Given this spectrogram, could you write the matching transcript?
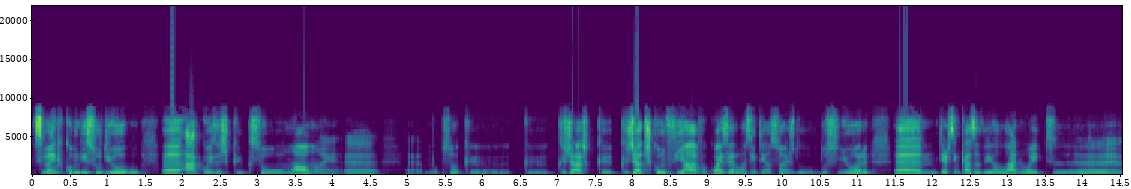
se bem que, como disse o Diogo, uh, há coisas que, que soam mal, não é? uma pessoa que, que, que, já, que, que, já desconfiava quais eram as intenções do, do senhor, uh, meter-se em casa dele à noite, uh,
